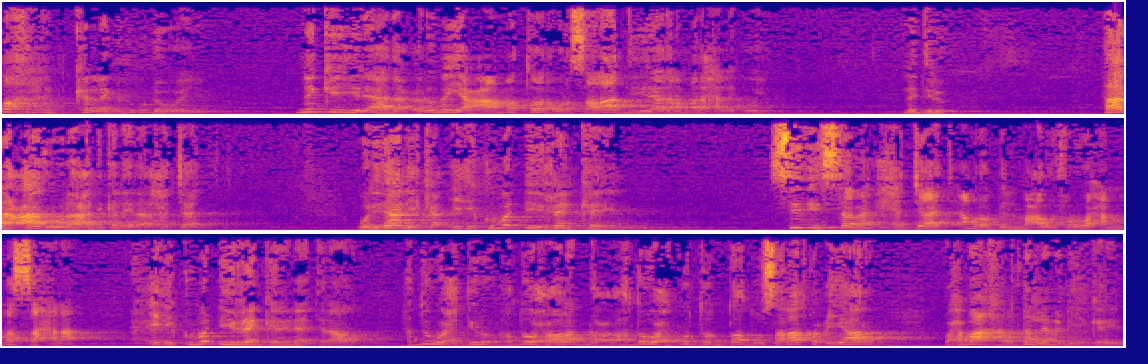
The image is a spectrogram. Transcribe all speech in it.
makribka lagu dhaweeyo ninkii yidhaahda culimo iyo caamatoona war salaadii yidhahdana madaxa la gooyo. La dilo. Taana caadi u lahaa ninka la yihahda xajaaj. Walidaalika cidi kuma dhiiran karin. Sidiisaba xajaaj amra bilmacruuf war ma saxna cidi kuma dhiiran karin inay tiraahdo. Hadduu wax dilo hadduu xoolo dhaco hadduu wax ku tunto hadduu salaad ku ciyaaro waxbaa khaldan lama dhihi karin.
